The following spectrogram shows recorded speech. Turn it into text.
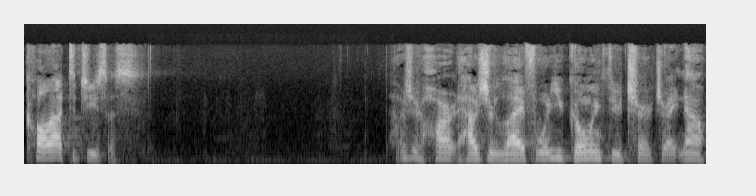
call out to Jesus. How's your heart? How's your life? What are you going through, church, right now?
